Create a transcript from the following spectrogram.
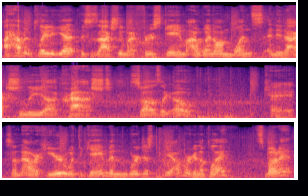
I haven't played it yet. This is actually my first game. I went on once and it actually uh, crashed. So I was like, oh, okay. So now we're here with the game and we're just, yeah, we're gonna play. That's about it.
